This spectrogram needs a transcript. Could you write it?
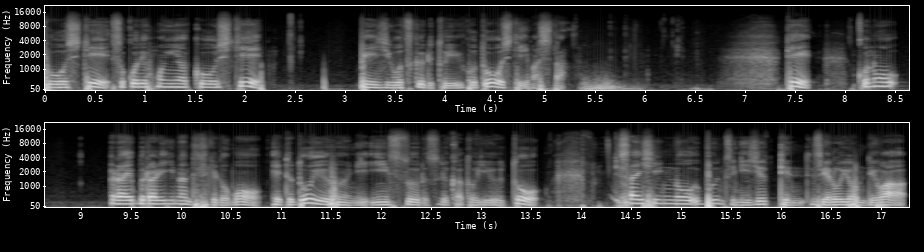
プをして、そこで翻訳をして、ページを作るということをしていました。で、このライブラリーなんですけども、えっと、どういうふうにインストールするかというと、最新の Ubuntu 20.04では、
